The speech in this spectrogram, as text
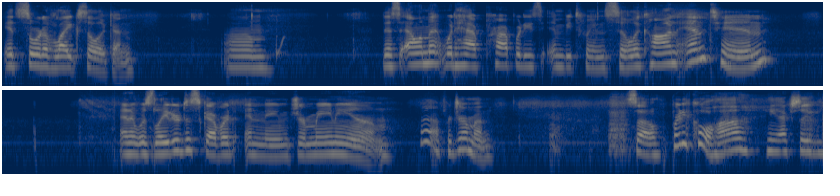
it's sort of like silicon. Um, this element would have properties in between silicon and tin, and it was later discovered and named germanium. Yeah, for German. So, pretty cool, huh? He actually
